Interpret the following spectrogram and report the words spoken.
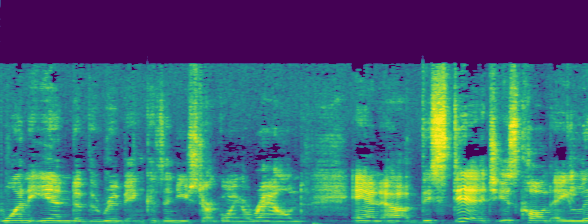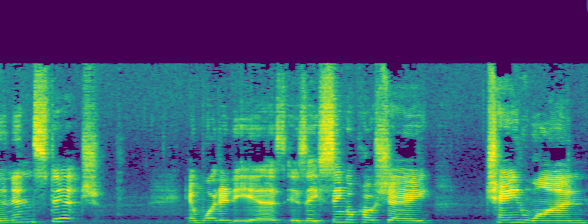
one end of the ribbing because then you start going around. And uh, the stitch is called a linen stitch, and what it is is a single crochet, chain one,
